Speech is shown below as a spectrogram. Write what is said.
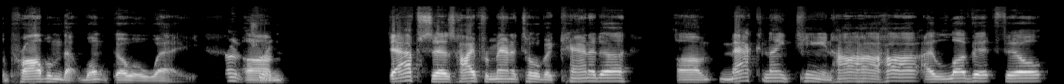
the problem that won't go away." Oh, um, Dap says, "Hi from Manitoba, Canada." Um, Mac 19, ha ha ha. I love it, Fil.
